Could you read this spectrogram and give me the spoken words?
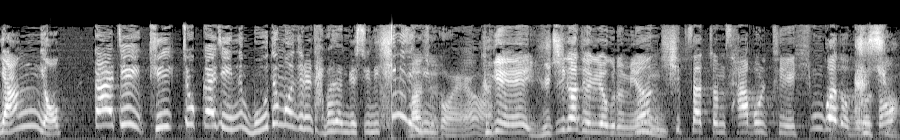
양옆까지 뒤쪽까지 있는 모든 먼지를 잡아당길 수 있는 힘이 생긴 거예요. 그게 유지가 되려 그러면 음. 14.4V의 힘과 더불어서 그쵸.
